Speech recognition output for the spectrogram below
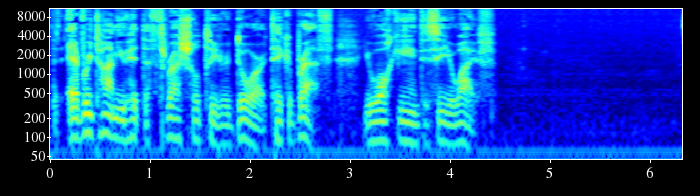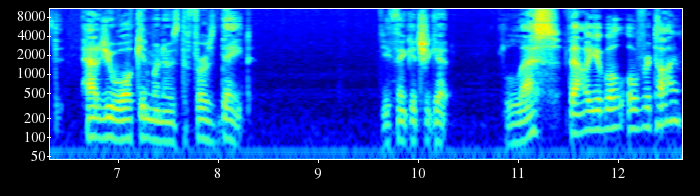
That every time you hit the threshold to your door, take a breath. You're walking in to see your wife. How did you walk in when it was the first date? Do you think it should get less valuable over time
